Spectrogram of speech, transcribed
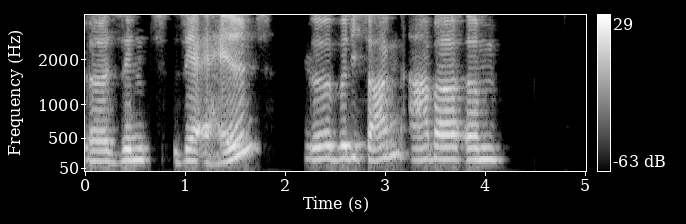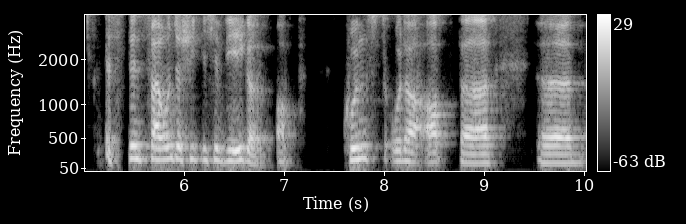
äh, sind sehr erhellend, äh, würde ich sagen. Aber ähm, es sind zwei unterschiedliche Wege, ob Kunst oder ob äh, äh,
